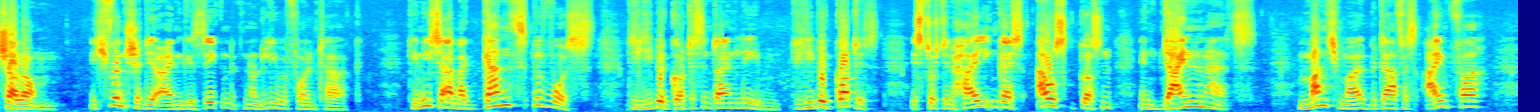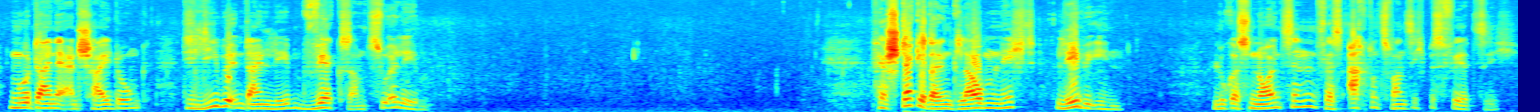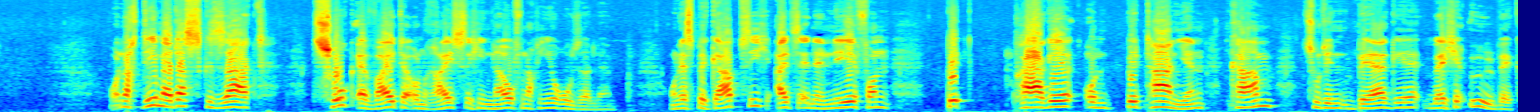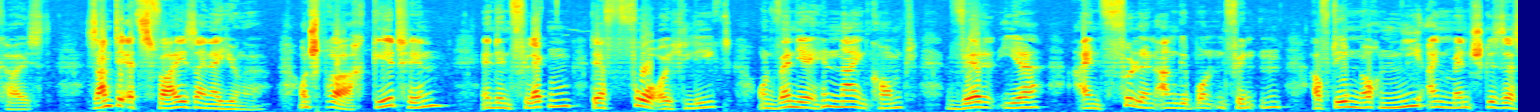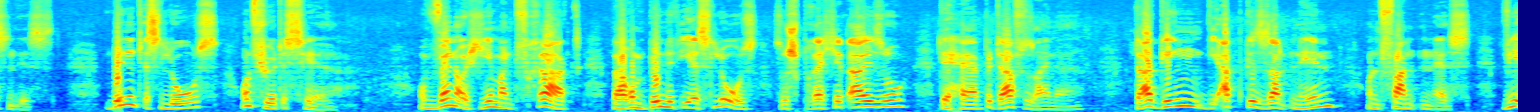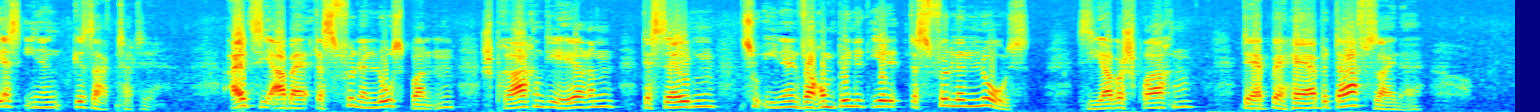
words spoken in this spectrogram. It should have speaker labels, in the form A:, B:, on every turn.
A: Shalom. Ich wünsche dir einen gesegneten und liebevollen Tag. Genieße einmal ganz bewusst die Liebe Gottes in deinem Leben. Die Liebe Gottes ist durch den Heiligen Geist ausgegossen in deinem Herz. Manchmal bedarf es einfach nur deiner Entscheidung, die Liebe in deinem Leben wirksam zu erleben. Verstecke deinen Glauben nicht, lebe ihn. Lukas 19, Vers 28 bis 40. Und nachdem er das gesagt, zog er weiter und reiste hinauf nach Jerusalem. Und es begab sich, als er in der Nähe von Bethphage und Bethanien kam, zu den Berge, welche Ölweg heißt, sandte er zwei seiner Jünger und sprach, geht hin in den Flecken, der vor euch liegt, und wenn ihr hineinkommt, werdet ihr ein Füllen angebunden finden, auf dem noch nie ein Mensch gesessen ist. Bindet es los und führt es her. Und wenn euch jemand fragt, warum bindet ihr es los, so sprechet also, der Herr bedarf seiner. Da gingen die Abgesandten hin und fanden es, wie es ihnen gesagt hatte. Als sie aber das Füllen losbanden, sprachen die Herren desselben zu ihnen, warum bindet ihr das Füllen los? Sie aber sprachen, der Herr bedarf seiner.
